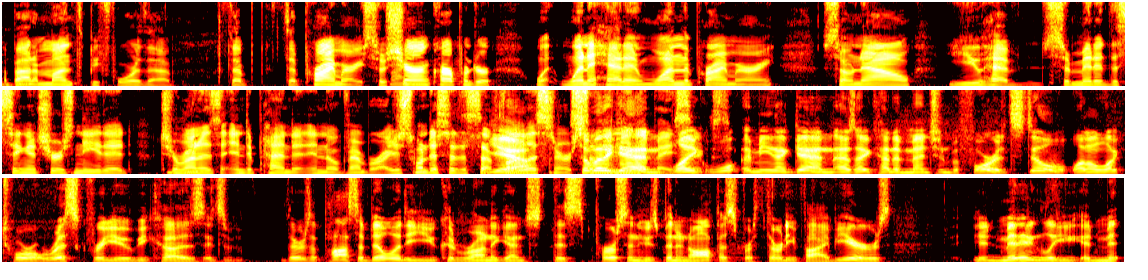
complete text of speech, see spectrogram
about a mm-hmm. month before the the, the primary. So Sharon Carpenter went, went ahead and won the primary. So now you have submitted the signatures needed to run mm-hmm. as an independent in November. I just wanted to set this up for our listeners. So, So, but they knew the again, like, basics. I mean, again, as I kind of mentioned before, it's still an electoral risk for you because it's there's a possibility you could run against this person who's been in office for 35 years, admittedly, admit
